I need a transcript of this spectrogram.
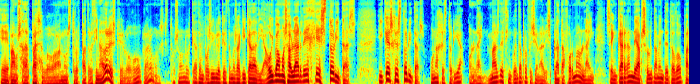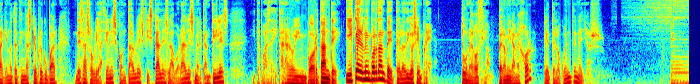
eh, vamos a dar paso a nuestros patrocinadores, que luego, claro, estos son los que hacen posible que estemos aquí cada día. Hoy vamos a hablar de Gestoritas. ¿Y qué es Gestoritas? Una gestoría online. Más de 50 profesionales, plataforma online. Se encargan de absolutamente todo para que no te tengas que preocupar de esas obligaciones contables, fiscales, laborales, mercantiles y te puedas dedicar a lo importante. ¿Y qué es lo importante? Te lo digo siempre, tu negocio. Pero mira, mejor que te lo cuenten ellos.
